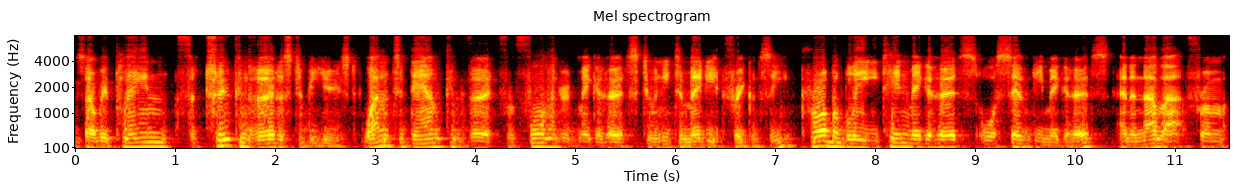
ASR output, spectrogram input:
So we plan for two converters to be used. One to down convert from 400 megahertz to an intermediate frequency, probably 10 megahertz or 70 megahertz, and another from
